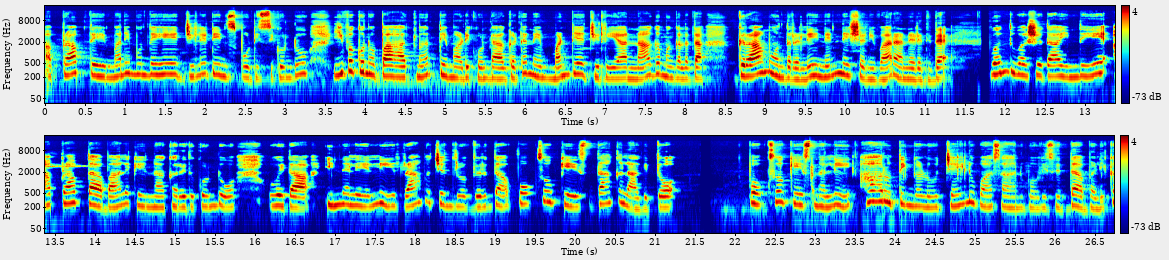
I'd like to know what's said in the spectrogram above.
ಅಪ್ರಾಪ್ತೆ ಮನೆ ಮುಂದೆಯೇ ಜಿಲೆಟಿನ್ ಸ್ಫೋಟಿಸಿಕೊಂಡು ಯುವಕನೊಬ್ಬ ಆತ್ಮಹತ್ಯೆ ಮಾಡಿಕೊಂಡ ಘಟನೆ ಮಂಡ್ಯ ಜಿಲ್ಲೆಯ ನಾಗಮಂಗಲದ ಗ್ರಾಮವೊಂದರಲ್ಲಿ ನಿನ್ನೆ ಶನಿವಾರ ನಡೆದಿದೆ. ಒಂದು ವರ್ಷದ ಹಿಂದೆಯೇ ಅಪ್ರಾಪ್ತ ಬಾಲಕಿಯನ್ನು ಕರೆದುಕೊಂಡು ಹೋಯ್ದ ಹಿನ್ನೆಲೆಯಲ್ಲಿ ರಾಮಚಂದ್ರ ವಿರುದ್ಧ ಪೋಕ್ಸೋ ಕೇಸ್ ದಾಖಲಾಗಿತ್ತು. ಪೋಕ್ಸೋ ಕೇಸ್ನಲ್ಲಿ ಆರು ತಿಂಗಳು ಜೈಲುವಾಸ ಅನುಭವಿಸಿದ್ದ ಬಳಿಕ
